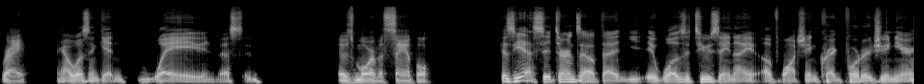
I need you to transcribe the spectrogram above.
right. Like, I wasn't getting way invested. It was more of a sample. Because yes, it turns out that it was a Tuesday night of watching Craig Porter Jr.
